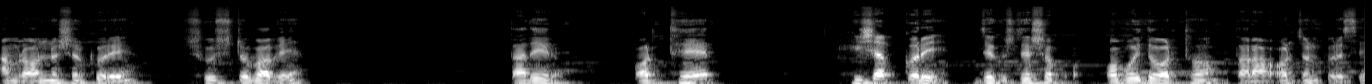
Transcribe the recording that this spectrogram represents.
আমরা অন্বেষণ করে সুষ্ঠুভাবে তাদের অর্থের হিসাব করে যে যেসব অবৈধ অর্থ তারা অর্জন করেছে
